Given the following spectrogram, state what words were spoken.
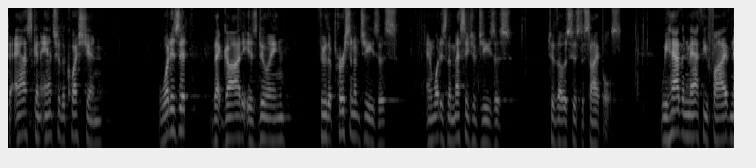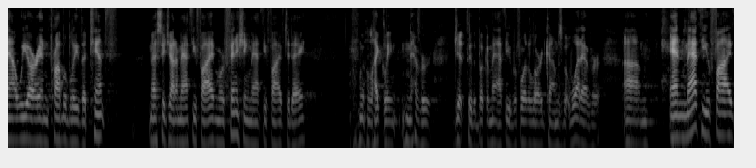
to ask and answer the question what is it that God is doing through the person of Jesus, and what is the message of Jesus to those his disciples? We have in Matthew 5, now we are in probably the 10th message out of Matthew 5, and we're finishing Matthew 5 today. We'll likely never get through the book of Matthew before the Lord comes, but whatever. Um, and Matthew 5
